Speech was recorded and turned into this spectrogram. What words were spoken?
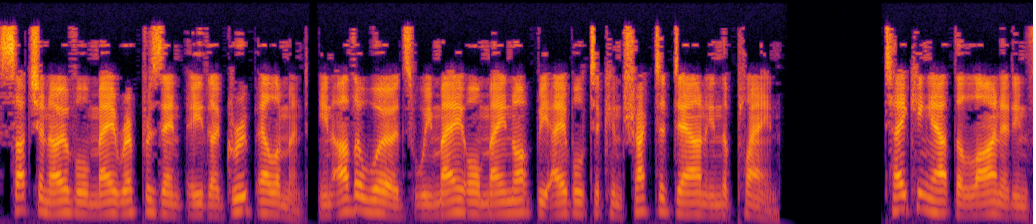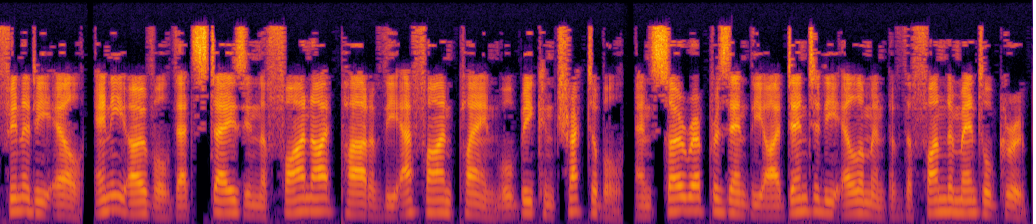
Such an oval may represent either group element, in other words we may or may not be able to contract it down in the plane. Taking out the line at infinity L, any oval that stays in the finite part of the affine plane will be contractible, and so represent the identity element of the fundamental group.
